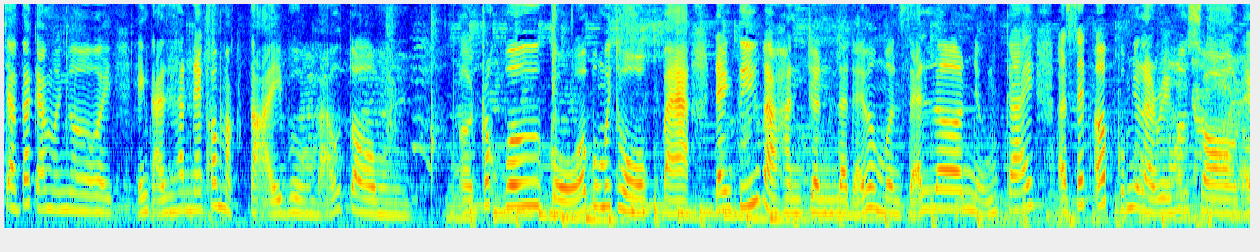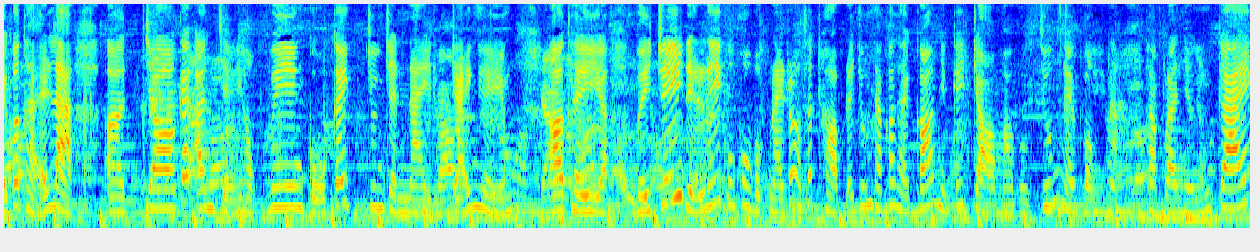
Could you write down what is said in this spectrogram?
Chào tất cả mọi người. Hiện tại thì Thanh đang có mặt tại vườn bảo tồn uh, bư của Buôn Ma Thuột Và đang tiến vào hành trình là để mà mình sẽ lên những cái uh, setup cũng như là rehearsal Để có thể là uh, cho các anh chị học viên của cái chương trình này được trải nghiệm. Uh, Thì uh, vị trí địa lý của khu vực này rất là thích hợp để chúng ta có thể có những cái trò mà vượt chướng nghệ vật nè Hoặc là những cái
